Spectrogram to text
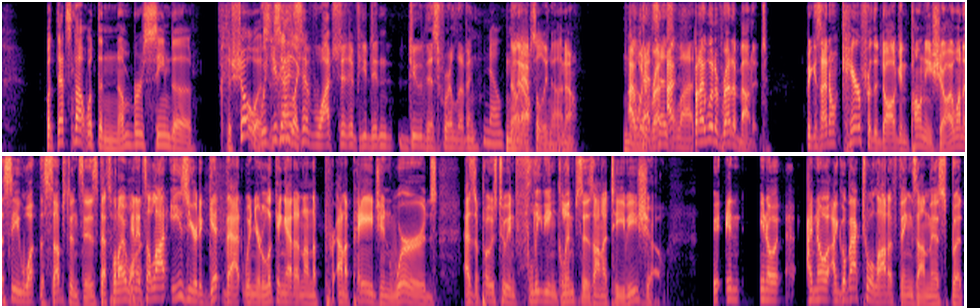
But that's not what the numbers seem to to show us. Would It you guys like, have watched it if you didn't do this for a living? no. no, absolutely not. No. I would have read, says I- a lot. but I would have read about it because I don't care for the dog and pony show. I want to see what the substance is. That's what I want. And it's a lot easier to get that when you're looking at it on a on a page in words as opposed to in fleeting glimpses on a TV show. I- In you know, I know I go back to a lot of things on this, but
